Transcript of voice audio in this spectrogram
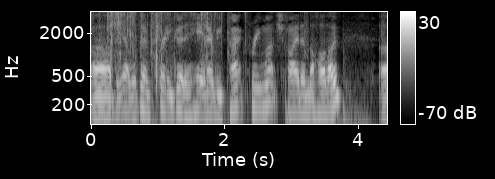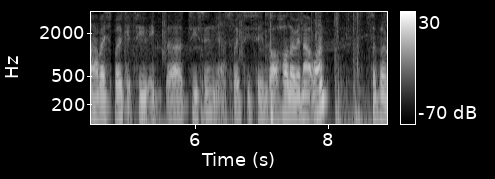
Uh, but yeah, we're doing pretty good at hitting every pack pretty much. Hide in the hollow Uh, have I spoke it too uh, too soon? Yeah, I spoke too soon. We got a holo in that one. So, but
